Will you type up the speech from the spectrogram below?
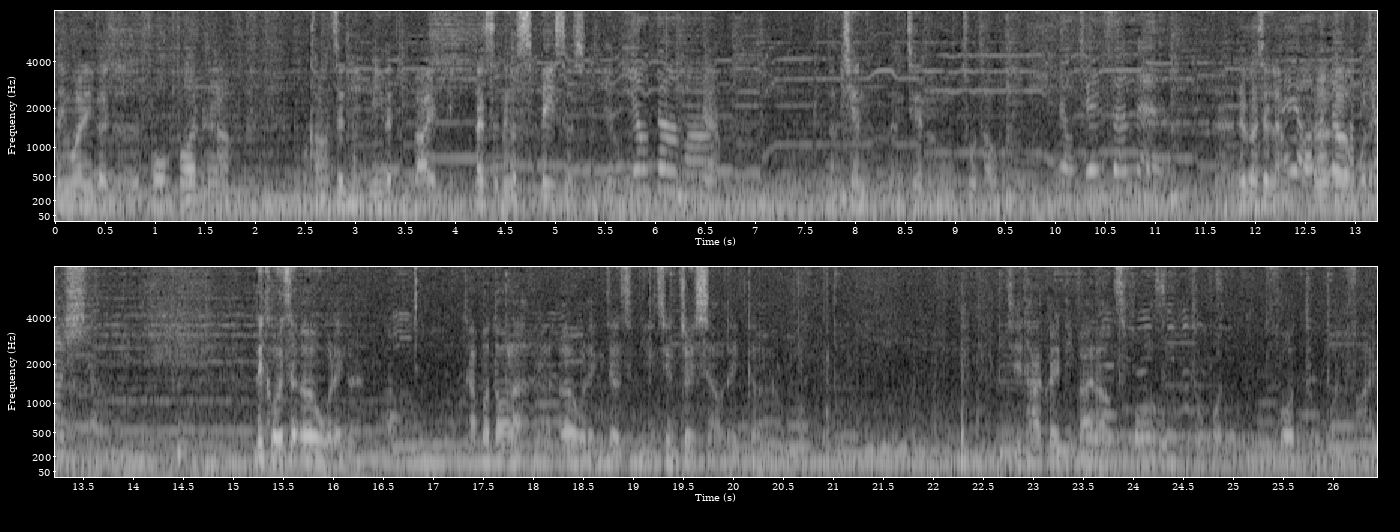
另外一个是 four four and a half，我可能是里面的 divide，但是那个 space 是一样一样大吗？两千两千出头嘛，两千三呢？呃，这个是两，二二五零。那口是二五零啊，嗯，差不多了，二五零就是已经是最小的一个，其实它可以 divide 到 four two point four two point five。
